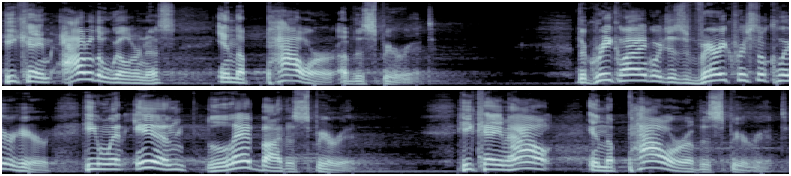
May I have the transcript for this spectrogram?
He came out of the wilderness in the power of the Spirit. The Greek language is very crystal clear here. He went in led by the Spirit, he came out in the power of the Spirit.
